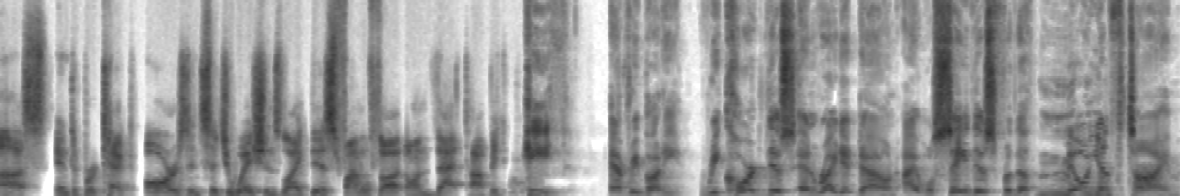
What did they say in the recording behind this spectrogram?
us and to protect ours in situations like this. Final thought on that topic. Keith, everybody, record this and write it down. I will say this for the millionth time.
